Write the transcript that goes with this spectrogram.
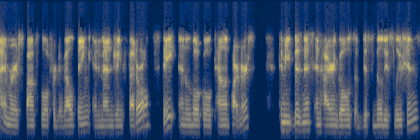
I am responsible for developing and managing federal, state, and local talent partners to meet business and hiring goals of Disability Solutions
